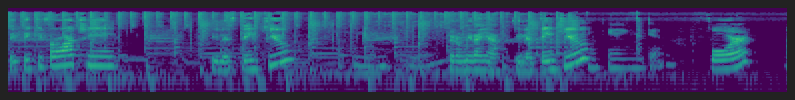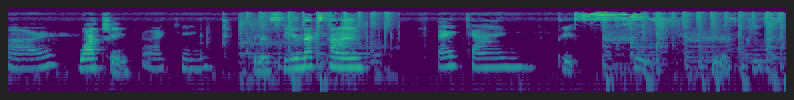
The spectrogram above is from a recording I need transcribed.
Say thank you for watching. Diles thank you. Pero mira ya. Dile thank you for watching. watching Diles see you next time. next time. Peace. Peace. Diles peace.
